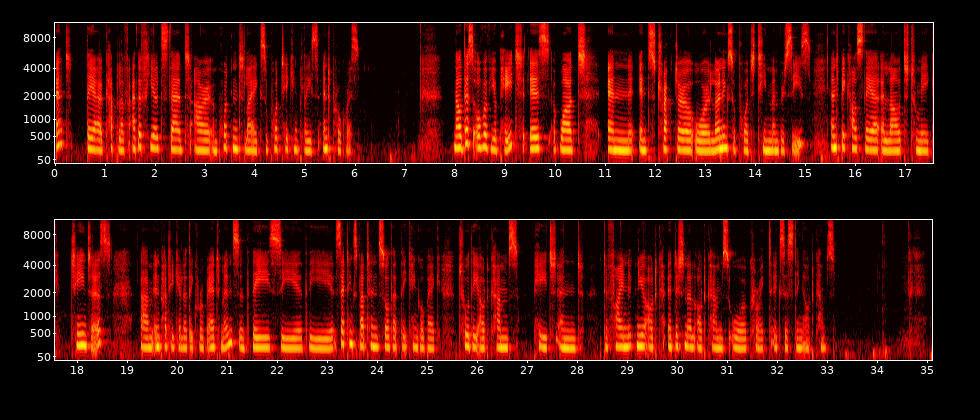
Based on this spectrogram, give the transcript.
and there are a couple of other fields that are important like support taking place and progress now this overview page is what an instructor or learning support team member sees. And because they are allowed to make changes, um, in particular the group admins, they see the settings button so that they can go back to the outcomes page and define new out additional outcomes or correct existing outcomes.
